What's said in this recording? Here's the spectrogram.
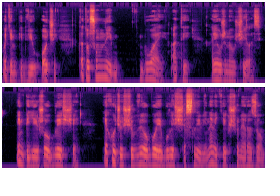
потім підвів очі. Тато сумний, бувай, а ти, а я вже навчилась. Він підійшов ближче. Я хочу, щоб ви обоє були щасливі, навіть якщо не разом.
